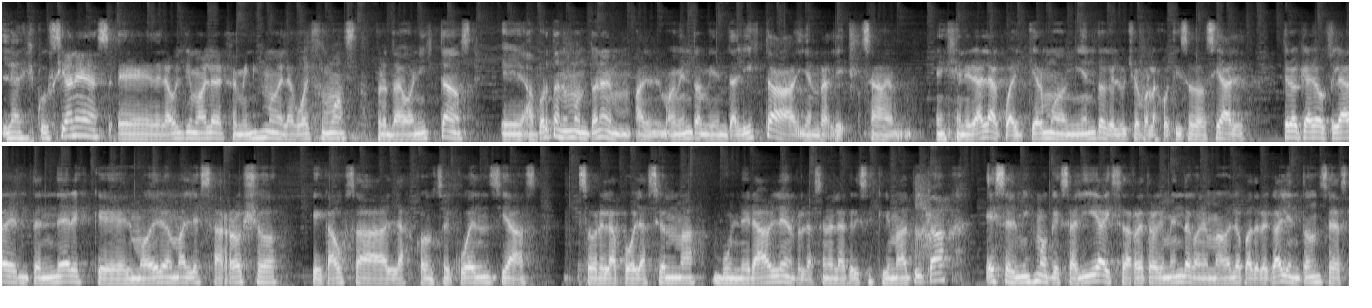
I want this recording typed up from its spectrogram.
Las discusiones eh, de la última ola del feminismo de la cual fuimos protagonistas eh, aportan un montón al, movimiento ambientalista y en, o sea, en general a cualquier movimiento que luche por la justicia social. Creo que algo clave entender es que el modelo de mal desarrollo que causa las consecuencias sobre la población más vulnerable en relación a la crisis climática es el mismo que salía y se retroalimenta con el modelo patriarcal y entonces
